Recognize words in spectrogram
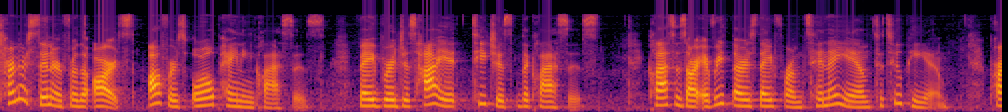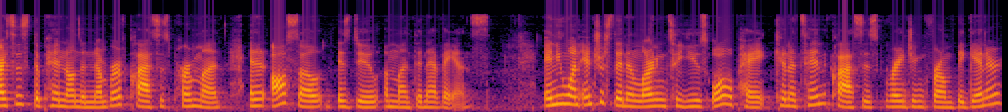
Turner Center for the Arts offers oil painting classes. Faye Bridges Hyatt teaches the classes. Classes are every Thursday from 10 a.m. to 2 p.m. Prices depend on the number of classes per month and it also is due a month in advance. Anyone interested in learning to use oil paint can attend classes ranging from beginner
